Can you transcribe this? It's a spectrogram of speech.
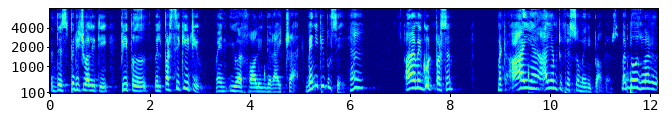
the spirituality, people will persecute you when you are following the right track. Many people say? I am a good person, but I, I am to face so many problems. But those who are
